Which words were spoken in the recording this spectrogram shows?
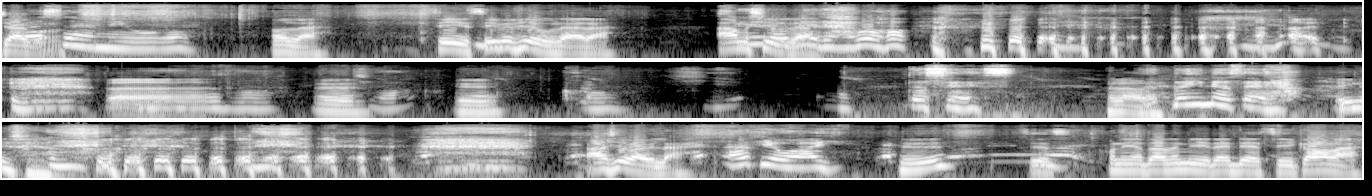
ကြပတ်ကုန်စံနေကိုပဲဟုတ်လားဆေးဆေးမဖြစ်ဘူးလားလားအားမရှိဘူးလားဖြစ်တာပေါ့အဲအဲကျော်အဲခုံးရှစ်ကိုတစ်ဆယ်ဘယ်လောက်လဲသိန်း30အင်းနေစရာအားရှိပါပြီလားအဖြစ်ဝိုင်းဟင်ခုနှစ်သားသမီးတွေတိုက်တဲ့စီကောင်းလား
